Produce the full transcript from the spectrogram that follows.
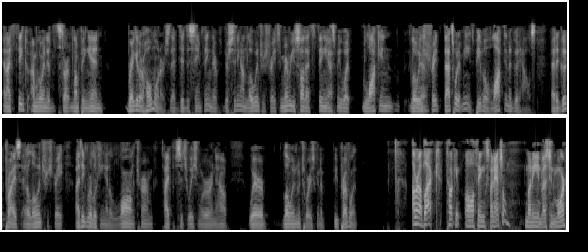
and I think I'm going to start lumping in regular homeowners that did the same thing. They're they're sitting on low interest rates. Remember, you saw that thing you asked me what lock in low Yeah. interest rate. That's what it means. People have locked in a good house at a good price at a low interest rate. I think we're looking at a long term type of situation where we're now, where low inventory is going to be prevalent. I'm Rob Black, talking all things financial, money, investing, more.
